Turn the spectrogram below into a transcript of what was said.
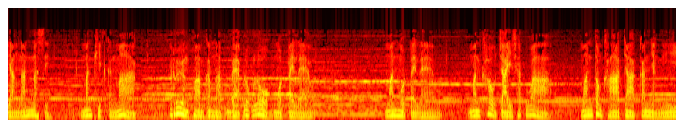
อย่างนั้นนะสิ มันผิดกันมาก เรื่องความกำหนัดแบบโลกโลกหมดไปแล้ว มันหมดไปแล้ว มันเข้าใจชัดว่า มันต้องขาดจากกันอย่างนี้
